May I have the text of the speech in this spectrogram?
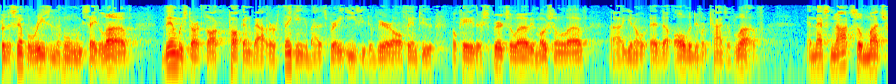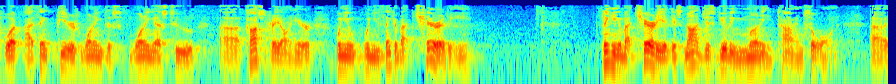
for the simple reason that when we say love, then we start th- talking about or thinking about. It. It's very easy to veer off into okay, there's spiritual love, emotional love, uh, you know, the, all the different kinds of love, and that's not so much what I think Peter's wanting to wanting us to uh, concentrate on here. When you when you think about charity, thinking about charity, it's not just giving money, time, so on. Uh,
